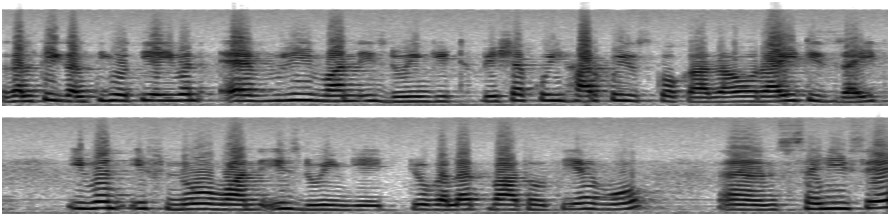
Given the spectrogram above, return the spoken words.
गलती गलती होती है even every one is doing it बेशक कोई हर कोई उसको कर रहा हो right is right even if no one is doing it जो गलत बात होती है वो आ, सही से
